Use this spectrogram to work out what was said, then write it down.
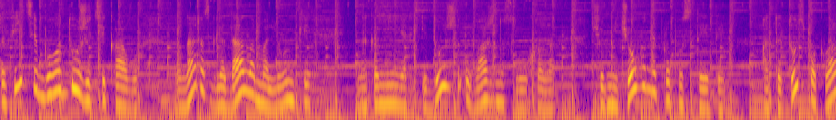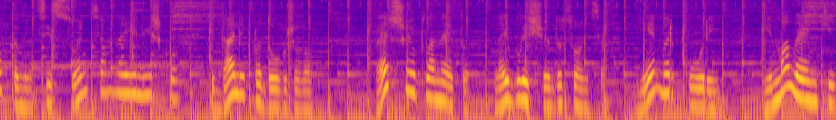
Софійці було дуже цікаво. Вона розглядала малюнки на каміннях і дуже уважно слухала, щоб нічого не пропустити. А татусь поклав камінці з сонцем на її ліжко і далі продовжував. Першою планетою, найближчою до сонця, є Меркурій. Він маленький,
